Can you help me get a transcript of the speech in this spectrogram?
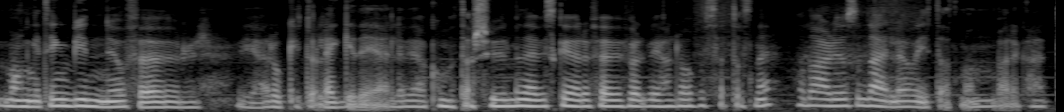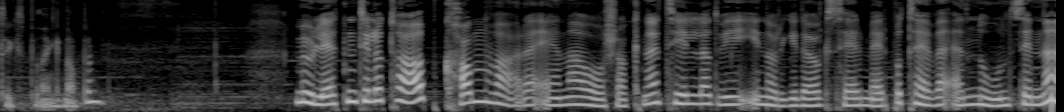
Mange ting begynner jo før vi har rukket å legge det, eller vi har kommet à jour med det vi skal gjøre før vi føler vi har lov å sette oss ned. Og da er det jo så deilig å vite at man bare kan trykke på den knappen. Muligheten til å ta opp kan være en av årsakene til at vi i Norge i dag ser mer på TV enn noensinne,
